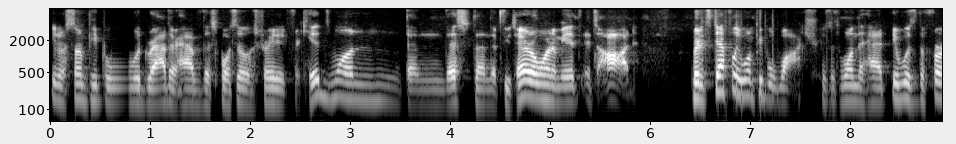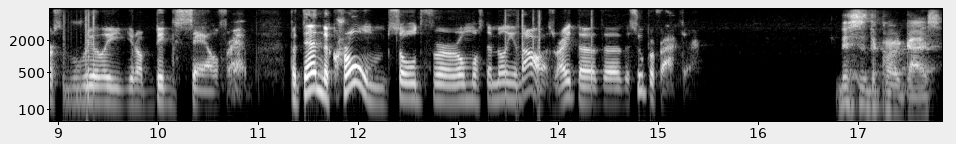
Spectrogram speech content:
you know some people would rather have the Sports Illustrated for Kids one than this than the Futera one. I mean, it's, it's odd, but it's definitely one people watch because it's one that had it was the first really you know big sale for him. But then the Chrome sold for almost a million dollars, right? The the the Superfractor. This is the card, guys.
